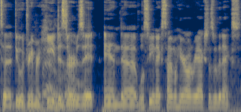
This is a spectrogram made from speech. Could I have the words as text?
to Duo Dreamer. He deserves it, and uh, we'll see you next time here on Reactions with an X.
